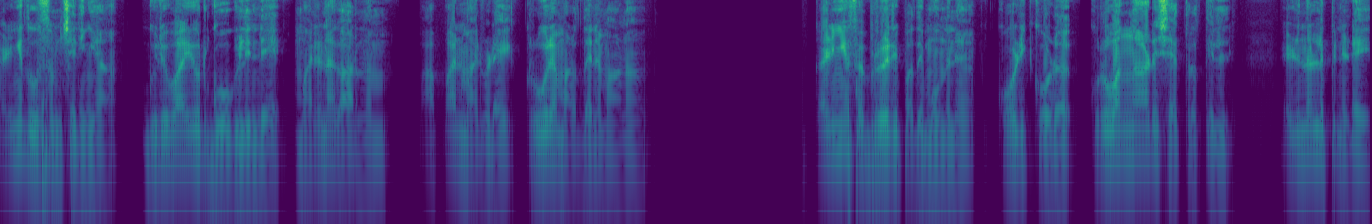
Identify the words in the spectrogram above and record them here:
കഴിഞ്ഞ ദിവസം ചെരിഞ്ഞ ഗുരുവായൂർ ഗോകുലിന്റെ മരണകാരണം പാപ്പാന്മാരുടെ ക്രൂരമർദ്ദനമാണ്. കഴിഞ്ഞ ഫെബ്രുവരി പതിമൂന്നിന് കോഴിക്കോട് കുറുവങ്ങാട് ക്ഷേത്രത്തിൽ എഴുന്നള്ളിപ്പിനിടെ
